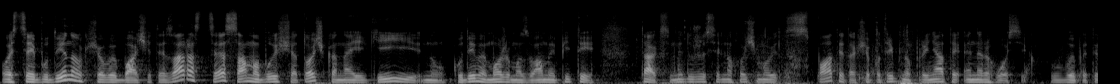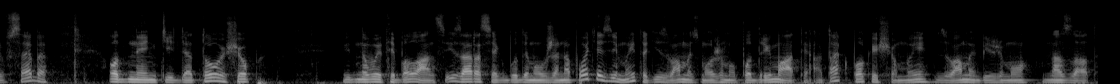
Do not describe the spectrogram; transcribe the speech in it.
Ось цей будинок, що ви бачите зараз, це сама ближча точка, на якій, ну, куди ми можемо з вами піти. Так, ми дуже сильно хочемо спати, так що потрібно прийняти енергосік, випити в себе одненький для того, щоб відновити баланс. І зараз, як будемо вже на потязі, ми тоді з вами зможемо подрімати. А так, поки що ми з вами біжимо назад.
